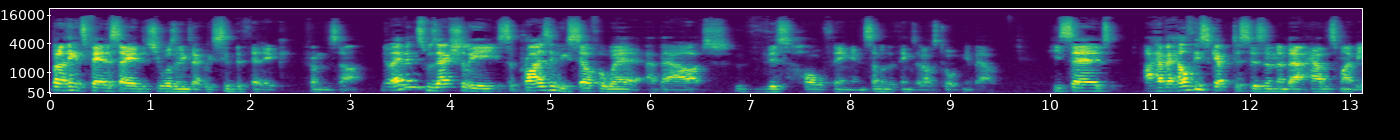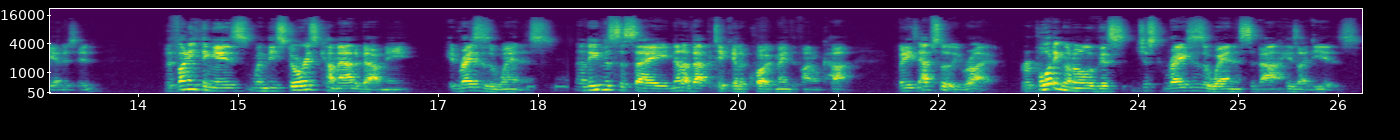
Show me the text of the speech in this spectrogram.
but I think it's fair to say that she wasn't exactly sympathetic from the start. Now, Evans was actually surprisingly self-aware about this whole thing and some of the things that I was talking about. He said, I have a healthy skepticism about how this might be edited. The funny thing is, when these stories come out about me, it raises awareness. Now, needless to say, none of that particular quote made the final cut, but he's absolutely right. Reporting on all of this just raises awareness about his ideas.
